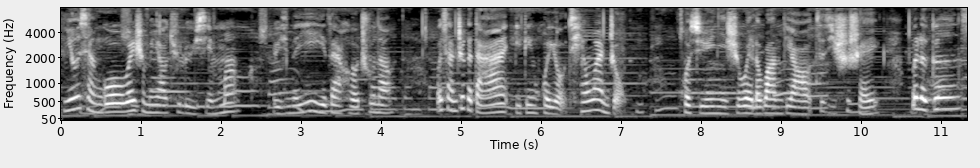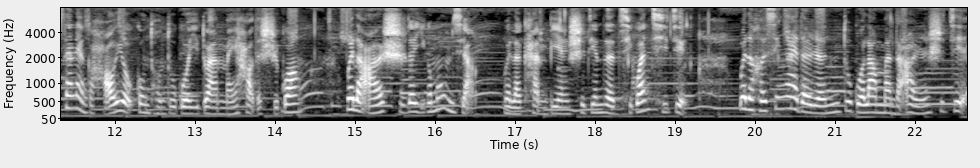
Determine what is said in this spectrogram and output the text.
你有想过为什么要去旅行吗？旅行的意义在何处呢？我想这个答案一定会有千万种。或许你是为了忘掉自己是谁，为了跟三两个好友共同度过一段美好的时光，为了儿时的一个梦想，为了看遍世间的奇观奇景，为了和心爱的人度过浪漫的二人世界，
